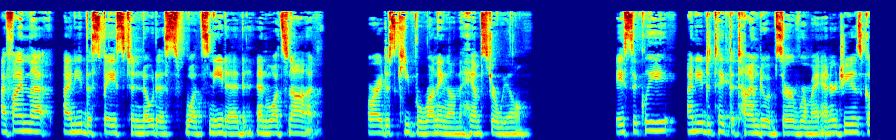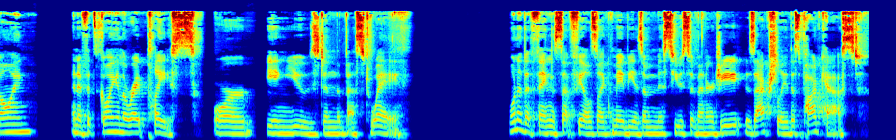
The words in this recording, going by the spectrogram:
I find that I need the space to notice what's needed and what's not, or I just keep running on the hamster wheel. Basically, I need to take the time to observe where my energy is going and if it's going in the right place or being used in the best way. One of the things that feels like maybe is a misuse of energy is actually this podcast.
